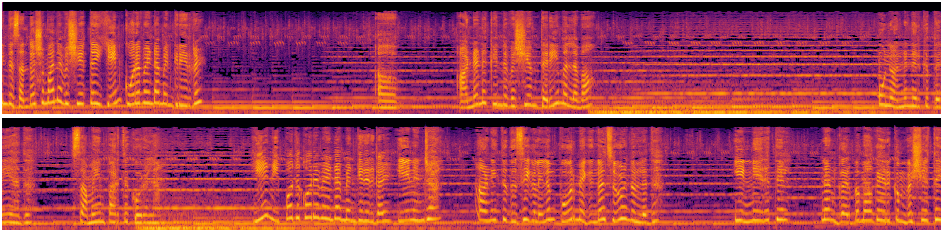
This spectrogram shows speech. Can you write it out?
இந்த சந்தோஷமான விஷயத்தை ஏன் கூற வேண்டாம் என்கிறீர்கள்? அண்ணனுக்கு இந்த விஷயம் தெரியும் அல்லவா? உன் அண்ணனிற்கு தெரியாது. சமயம் பார்த்து கூறலாம். ஏன் இப்போது கூற வேண்டாம் என்கிறீர்கள்? ஏனென்றால் அனைத்து திசைகளிலும் போர் மேகங்கள் சூழ்ந்துள்ளது. இந்நேரத்தில் நான் கர்ப்பமாக இருக்கும் விஷயத்தை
